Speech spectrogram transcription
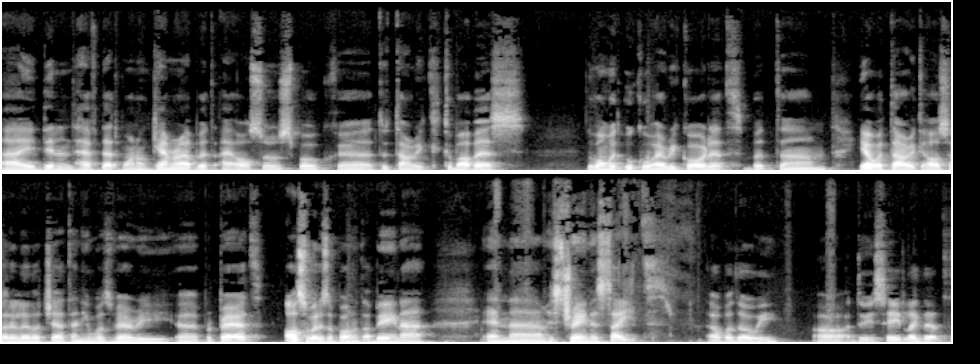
I didn't have that one on camera, but I also spoke uh, to Tariq Khbabez. The one with Uku I recorded, but um, yeah, with Tariq I also had a little chat and he was very uh, prepared. Also with his opponent Abena and uh, his trainer Said El Badawi. Oh, do you say it like that?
